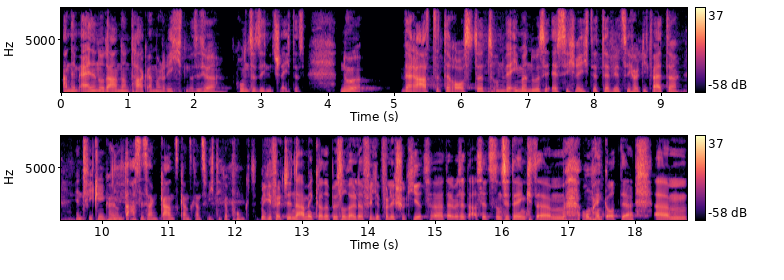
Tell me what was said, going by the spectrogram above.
an dem einen oder anderen Tag einmal richten. Das ist ja grundsätzlich nichts Schlechtes. Nur wer rastet, der rostet und wer immer nur es sich richtet, der wird sich halt nicht weiterentwickeln können. Und das ist ein ganz, ganz, ganz wichtiger Punkt. Mir gefällt die Dynamik gerade ein bisschen, weil der Philipp völlig schockiert äh, teilweise da sitzt und sie denkt, ähm, oh mein Gott, ja, ähm,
